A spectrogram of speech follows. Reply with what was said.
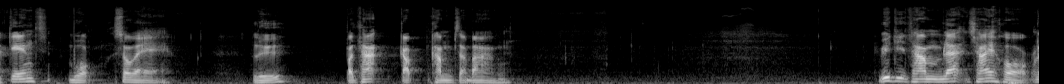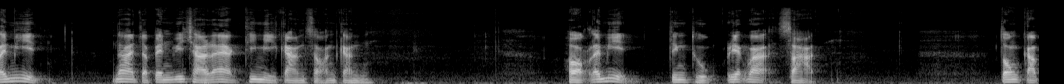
against บวก swear หรือปะทะกับคำสาบานวิธีทำและใช้หอกและมีด น่าจะเป็นวิชาแรกที่มีการสอนกัน อกและมีดจึงถูกเรียกว่าศาสตร์ ตรงกับ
